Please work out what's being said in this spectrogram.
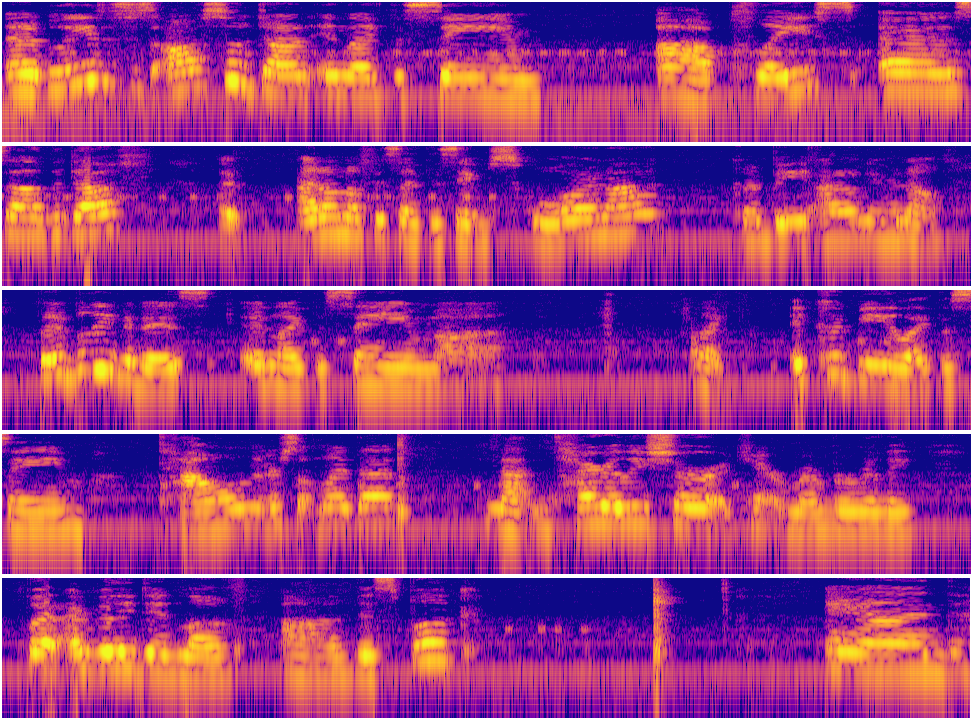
And I believe this is also done in like the same uh, place as uh, The Duff. I, I don't know if it's like the same school or not. Could be, I don't even know. But I believe it is in like the same, uh, like, it could be like the same town or something like that. Not entirely sure. I can't remember really. But I really did love uh, this book. And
